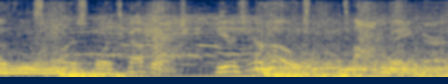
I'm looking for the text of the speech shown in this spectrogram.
Southeast motorsports coverage. Here's your host, Tom Baker.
